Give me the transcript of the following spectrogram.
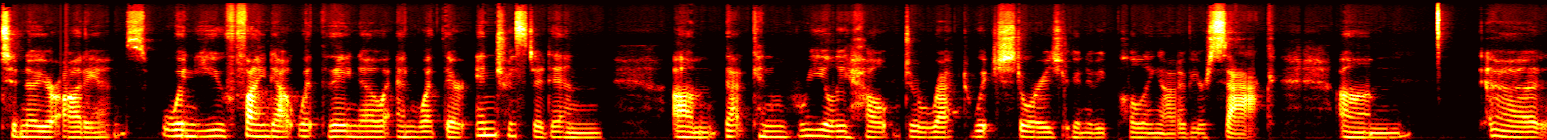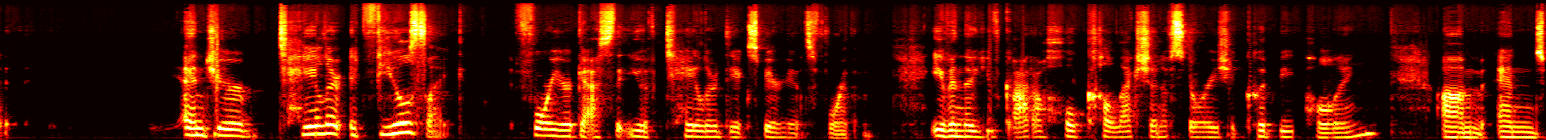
to know your audience when you find out what they know and what they're interested in. Um, that can really help direct which stories you're going to be pulling out of your sack. Um, uh, and you're tailor. It feels like for your guests that you have tailored the experience for them even though you've got a whole collection of stories you could be pulling um, and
